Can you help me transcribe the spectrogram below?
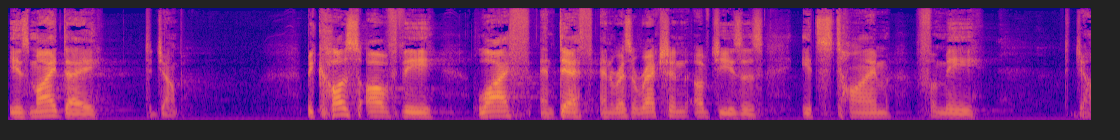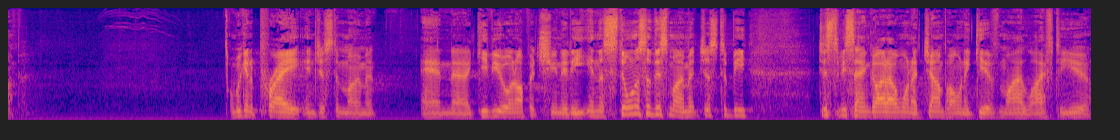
is my day to jump. Because of the life and death and resurrection of Jesus, it's time for me to jump. We're going to pray in just a moment and uh, give you an opportunity in the stillness of this moment just to be just to be saying god i want to jump i want to give my life to you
